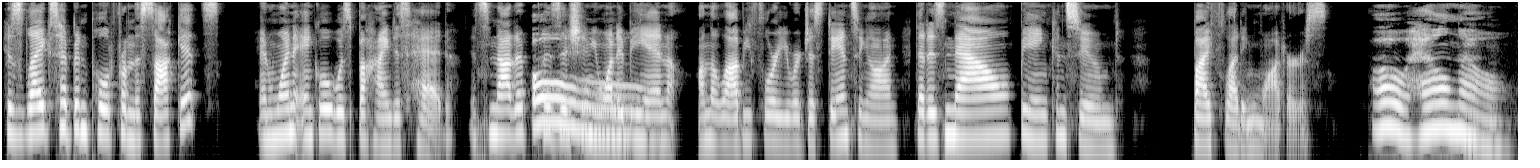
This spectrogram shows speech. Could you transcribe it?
His legs had been pulled from the sockets, and one ankle was behind his head. It's not a position you want to be Oh. in on the lobby floor you were just dancing on that is now being consumed by flooding waters. Oh, hell no. Mm-hmm.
